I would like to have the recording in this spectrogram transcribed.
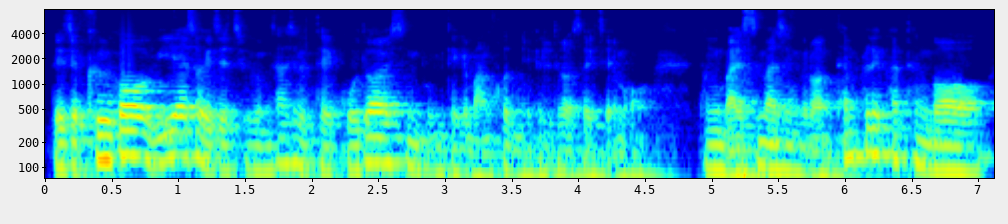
근데 이제 그거 위에서 이제 지금 사실 되게 있는 부분이 되게 많거든요. 예를 들어서 이제 뭐 방금 말씀하신 그런 템플릿 같은 거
